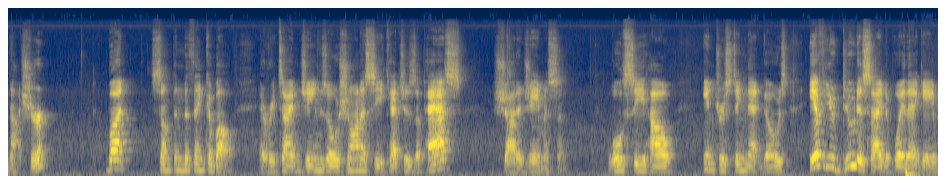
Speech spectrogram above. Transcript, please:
Not sure. But something to think about. Every time James O'Shaughnessy catches a pass, shot at Jameson. We'll see how interesting that goes. If you do decide to play that game,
